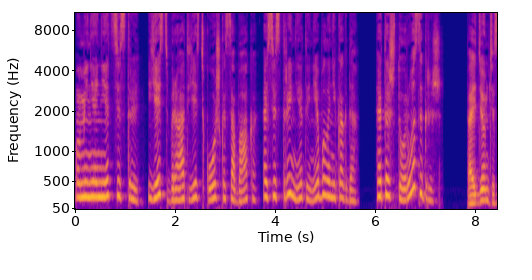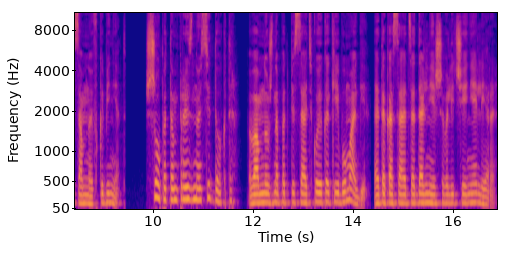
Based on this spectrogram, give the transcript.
У меня нет сестры. Есть брат, есть кошка, собака, а сестры нет и не было никогда. Это что, розыгрыш?» «Пойдемте со мной в кабинет», – шепотом произносит доктор. «Вам нужно подписать кое-какие бумаги. Это касается дальнейшего лечения Леры».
